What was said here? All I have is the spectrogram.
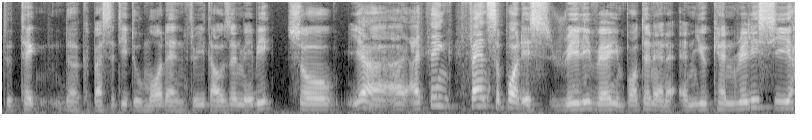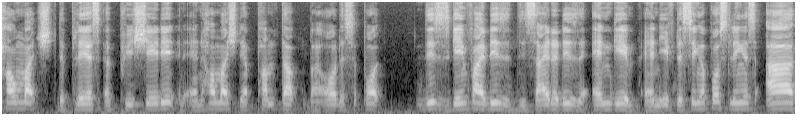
to take the capacity to more than 3,000 maybe. So, yeah, I, I think fan support is really very important and, and you can really see how much the players appreciate it and, and how much they're pumped up by all the support this is game five, this is decided, this is the end game. And if the Singapore Slingers are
